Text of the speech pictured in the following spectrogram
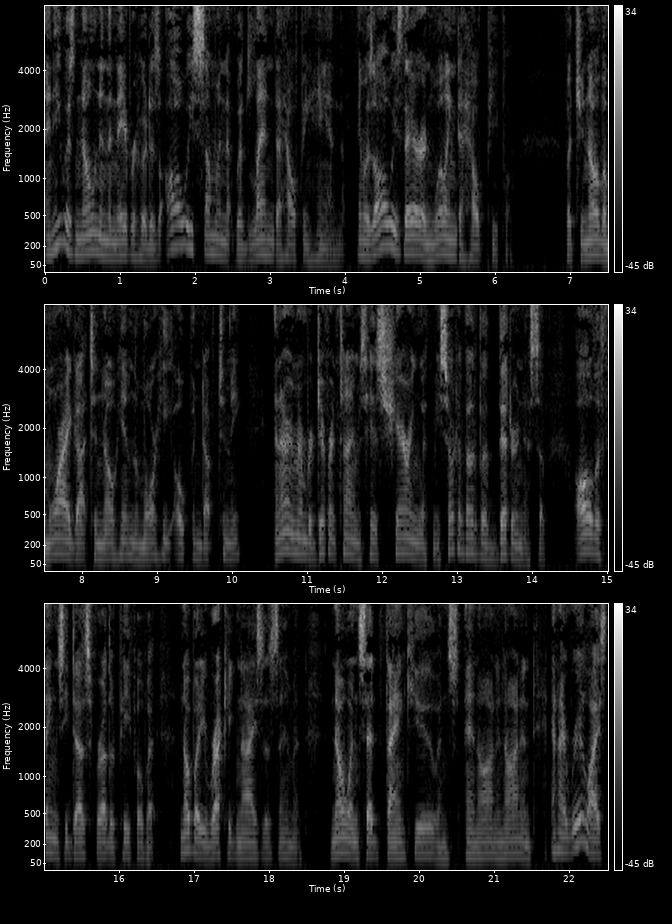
And he was known in the neighborhood as always someone that would lend a helping hand and was always there and willing to help people. But you know, the more I got to know him, the more he opened up to me. And I remember different times his sharing with me, sort of out of a bitterness of all the things he does for other people, but nobody recognizes them and no one said thank you and and on and on. And and I realized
